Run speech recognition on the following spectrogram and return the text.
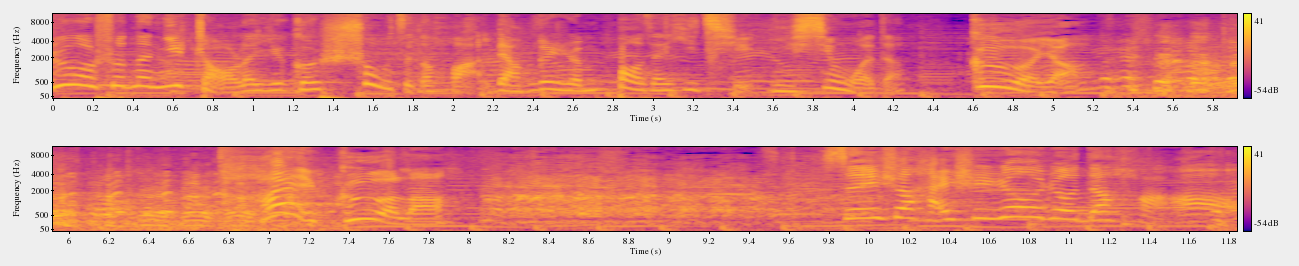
如果说那你找了一个瘦子的话，两个人抱在一起，你信我的，硌呀，太硌了。所以说还是肉肉的好。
